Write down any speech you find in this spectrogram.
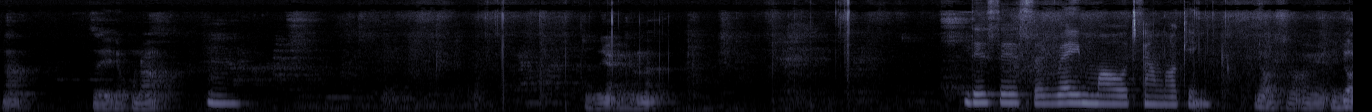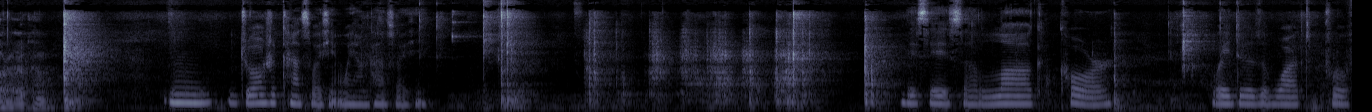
那，自己就空转了。嗯。这是远程的。This is the ray mode unlocking. 钥匙，我以为钥匙还要看吗？嗯，主要是看锁芯，我想看锁芯。This is a log core. We do the waterproof.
